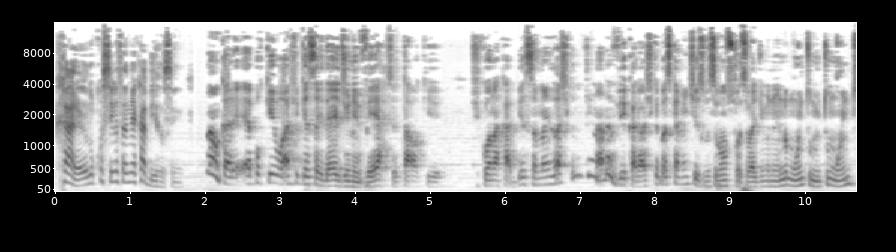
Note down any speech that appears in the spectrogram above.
Cara, eu não consigo entrar na minha cabeça, assim. Não, cara, é porque eu acho que essa ideia de universo e tal, que ficou na cabeça, mas eu acho que não tem nada a ver, cara. Eu acho que é basicamente isso. Você, vamos supor, você vai diminuindo muito, muito, muito,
